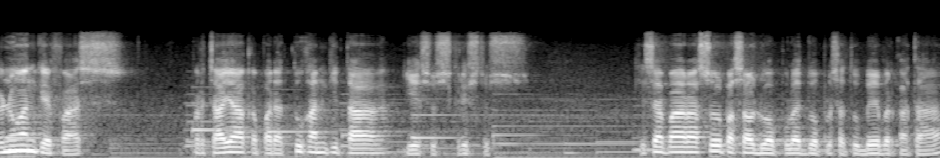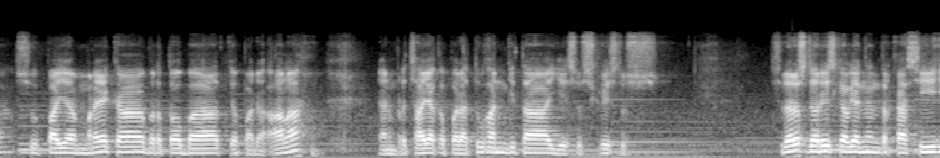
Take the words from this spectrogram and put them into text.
Renungan Kefas Percaya kepada Tuhan kita Yesus Kristus. Kisah para Rasul pasal 20 ayat 21b berkata Supaya mereka bertobat kepada Allah dan percaya kepada Tuhan kita Yesus Kristus. Saudara-saudari sekalian yang terkasih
